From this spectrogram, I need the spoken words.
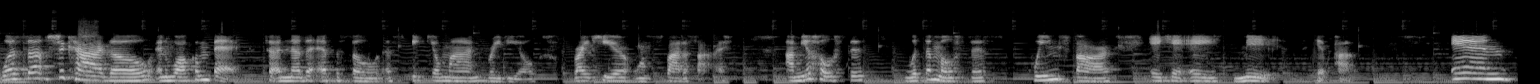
What's up, Chicago, and welcome back to another episode of Speak Your Mind Radio right here on Spotify. I'm your hostess with the mostest, Queen Star, aka Ms. Hip Hop. And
